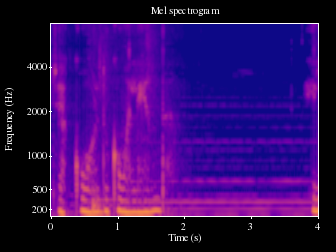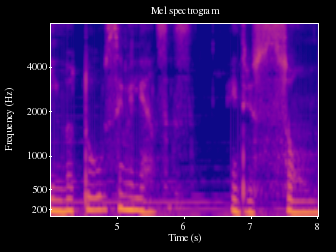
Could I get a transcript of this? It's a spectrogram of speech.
De acordo com a lenda, ele notou semelhanças entre o som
